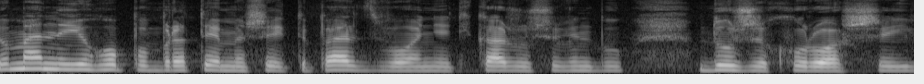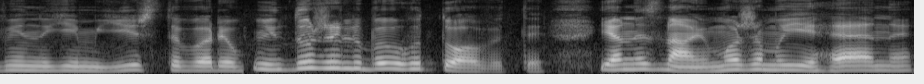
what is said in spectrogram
До мене його побратими ще й тепер дзвонять, кажуть, що він був дуже хороший, він їм їсти варив. Він дуже любив готувати. Я не знаю, може мої гени,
